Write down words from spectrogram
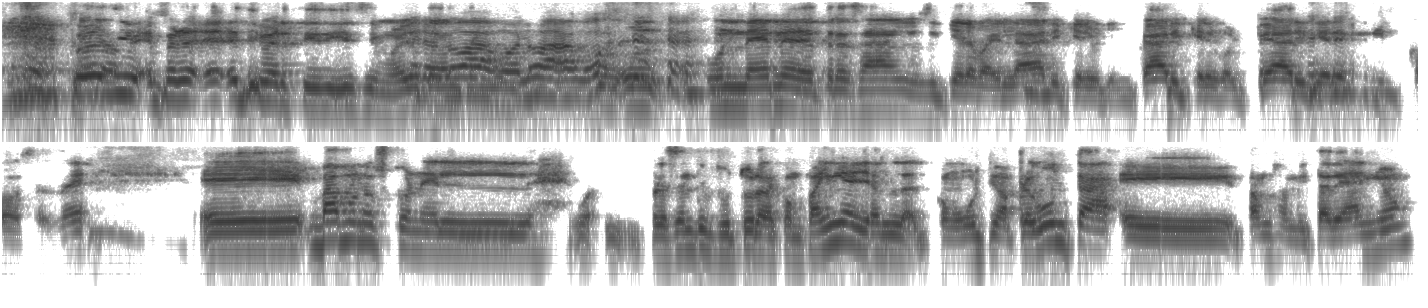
pero, pero, es divertidísimo. Pero lo hago, lo hago. Un, un, nene de tres años y quiere bailar y quiere brincar y quiere golpear y quiere mil cosas. ¿eh? Eh, vámonos con el presente y futuro de la compañía. Ya como última pregunta, eh, estamos a mitad de año.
